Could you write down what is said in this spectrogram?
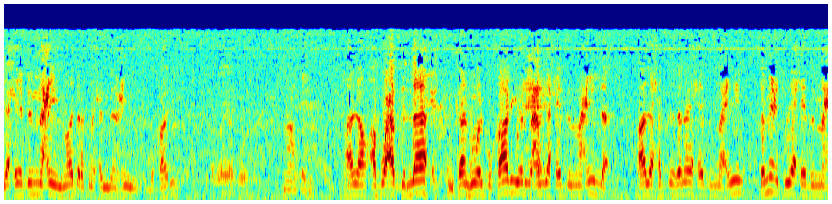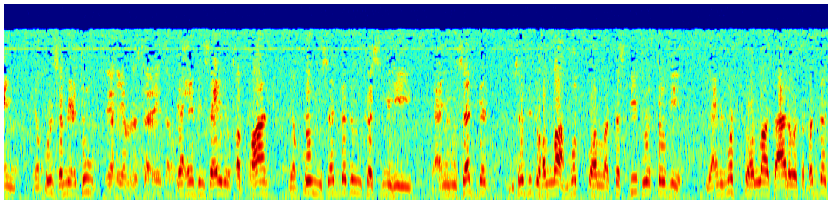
يحيى بن معين وأدرك يحيى بن معين البخاري. الله يقول. نعم. طيب قال أبو عبد الله إن كان هو البخاري يروي عن يحيى بن معين لا. قال حدثنا يحيى بن معين سمعت يحيى بن معين. يقول سمعت يحيى بن سعيد. يحيى بن سعيد القطان يقول مسدد كاسمه. يعني مسدد مسددها الله موفقها الله التسديد والتوفيق. يعني موفقها الله تعالى وتقدس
